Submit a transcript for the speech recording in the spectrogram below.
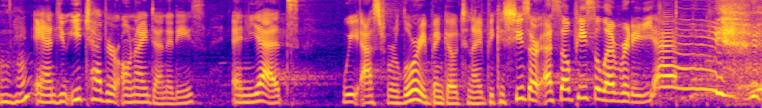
Mm-hmm. And you each have your own identities, and yet we asked for Lori Binko tonight because she's our SLP celebrity. Yay!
